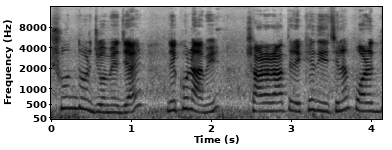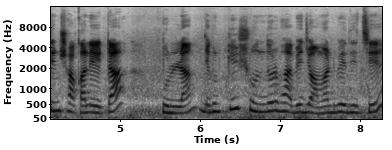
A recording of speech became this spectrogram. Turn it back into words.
সুন্দর জমে যায়। দেখুন, আমি সারা রাত রেখে দিয়েছিলাম, পরের দিন সকালে এটা খুললাম। দেখুন, কি সুন্দরভাবে জমাট বেঁধেছে।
